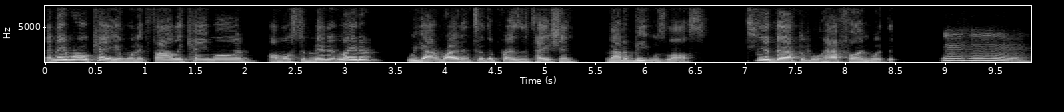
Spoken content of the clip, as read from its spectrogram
And they were okay. And when it finally came on almost a minute later, we got right into the presentation. Not a beat was lost. Be adaptable. Have fun with it. Mm-hmm.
